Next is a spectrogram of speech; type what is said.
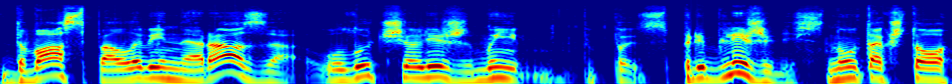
два с половиной раза улучшили, мы приближились. Ну, так что,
